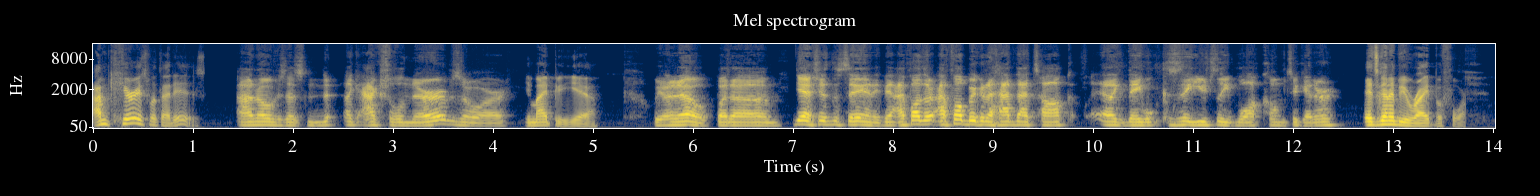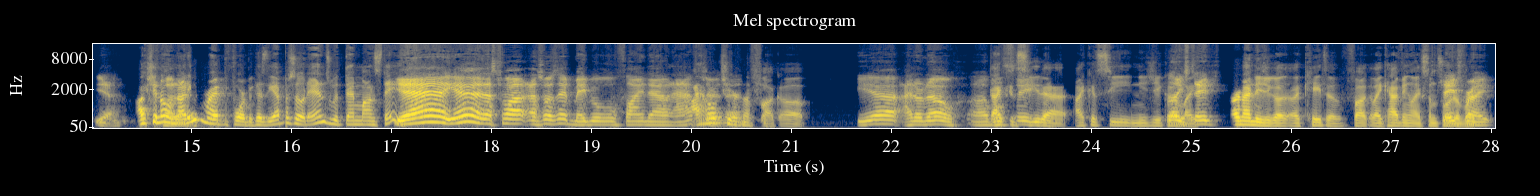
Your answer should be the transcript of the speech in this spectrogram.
I'm curious what that is. I don't know if it's just like actual nerves or It might be. Yeah. we don't know. But um, yeah, she doesn't say anything. I thought I thought we were gonna have that talk like they because they usually walk home together. It's gonna be right before. Yeah. Actually, no, But, not uh, even right before because the episode ends with them on stage. Yeah, yeah. That's why that's what I said. Maybe we'll find out after. I hope she then. doesn't fuck up. Yeah, I don't know. Uh, I we'll could see. see that. I could see Nijiko Like, like, stage or not Nijika, uh, Keita fuck like having like some sort stage of like,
